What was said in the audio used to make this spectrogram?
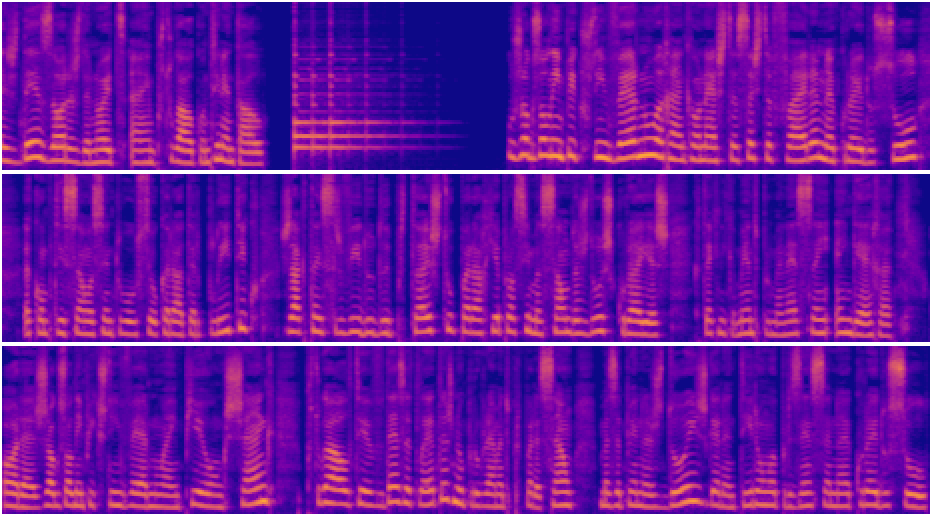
as 10 horas da noite em Portugal continental. Os Jogos Olímpicos de Inverno arrancam nesta sexta-feira na Coreia do Sul. A competição acentua o seu caráter político, já que tem servido de pretexto para a reaproximação das duas Coreias, que tecnicamente permanecem em guerra. Ora, Jogos Olímpicos de Inverno em Pyeongchang, Portugal teve 10 atletas no programa de preparação, mas apenas dois garantiram a presença na Coreia do Sul.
